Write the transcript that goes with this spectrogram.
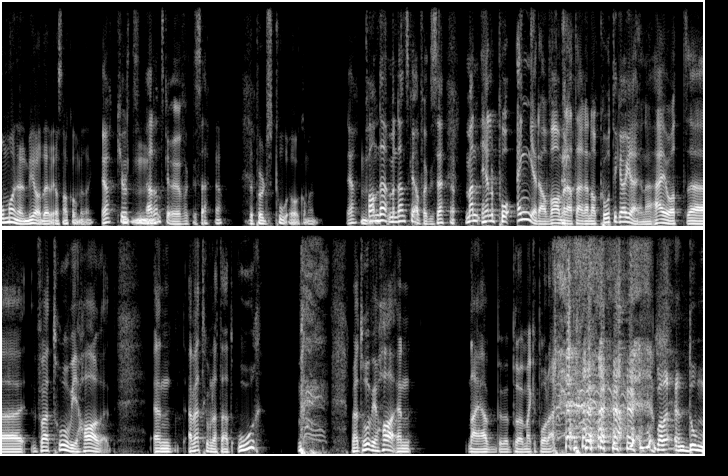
omhandler mye av det vi har snakka om i dag. Ja, kult. Ja, den skal jeg jo faktisk se. Ja. The Purge 2 er også kommet. Ja, faen det, men den skal jeg faktisk se. Men hele poenget da, hva med dette narkotikagreiene, er jo at eh, For jeg tror vi har en Jeg vet ikke om dette er et ord, men jeg tror vi har en Nei, jeg prøver meg ikke på det. Var det en dum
